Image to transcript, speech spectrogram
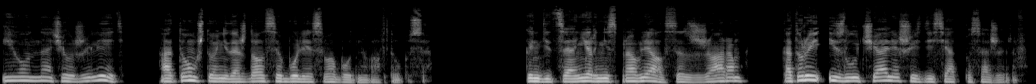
и он начал жалеть о том, что не дождался более свободного автобуса. Кондиционер не справлялся с жаром который излучали 60 пассажиров,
